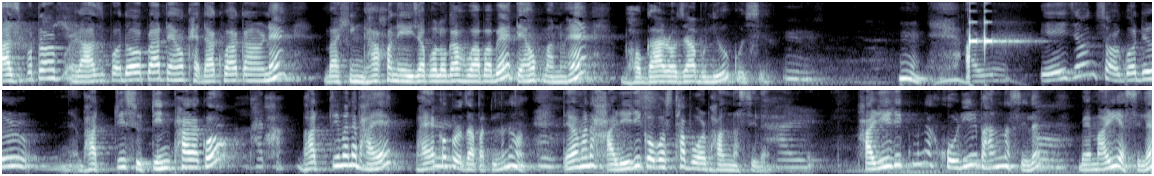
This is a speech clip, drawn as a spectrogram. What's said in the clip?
ৰাজপথৰ ৰাজপদৰ পৰা তেওঁ খেদা খোৱাৰ কাৰণে বা সিংহাসন এৰি যাব লগা হোৱাৰ বাবে তেওঁক মানুহে ভগা ৰজা বুলিও কৈছিল আৰু এইজন স্বৰ্গদেউৰ ভাতৃ চুটিনফাৰ আকৌ ভাত- মানে ভায়েক ভায়েকক ৰজা পাতিলে নহয় তেওঁৰ মানে শাৰীৰিক অৱস্থা বৰ ভাল নাছিলে। শাৰী- শাৰীৰিক মানে শৰীৰ ভাল নাছিলে। বেমাৰী আছিলে।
